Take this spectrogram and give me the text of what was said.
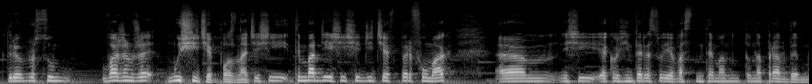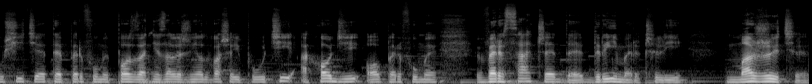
które po prostu uważam, że musicie poznać. Jeśli, tym bardziej jeśli siedzicie w perfumach, em, jeśli jakoś interesuje was ten temat, no to naprawdę musicie te perfumy poznać, niezależnie od waszej płci, a chodzi o perfumy Versace The Dreamer, czyli marzycie.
